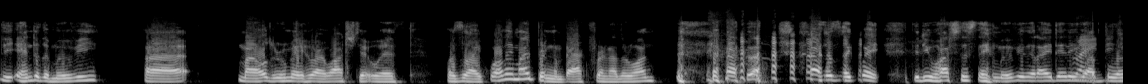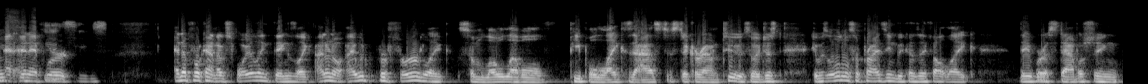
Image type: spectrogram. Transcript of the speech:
the end of the movie uh my old roommate who i watched it with was like well they might bring him back for another one i was like wait did you watch the same movie that i did he Right, got blown And- and if we're- pieces. And if we're kind of spoiling things, like I don't know, I would prefer like some low level people like Zaz to stick around too. So it just it was a little surprising because I felt like they were establishing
